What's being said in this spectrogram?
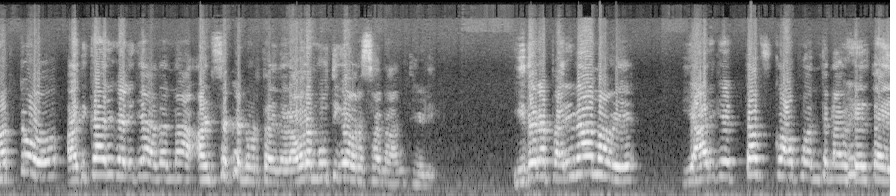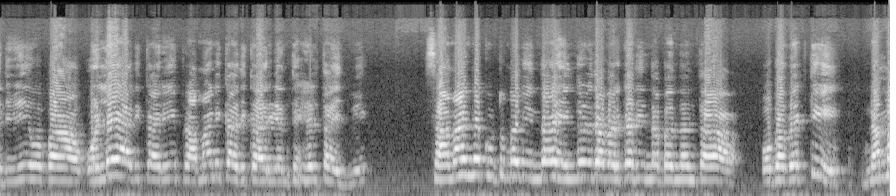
ಮತ್ತು ಅಧಿಕಾರಿಗಳಿಗೆ ಅದನ್ನ ಅಣಸಕ್ಕೆ ನೋಡ್ತಾ ಇದ್ದಾರೆ. ಅವರ ಮೂತಿಗೆ ಒರೆಸೋಣ ಅಂತ ಹೇಳಿ. ಇದರ ಪರಿಣಾಮವೇ ಯಾರಿಗೆ ಟಫ್ ಕಾಪ್ ಅಂತ ನಾವು ಹೇಳ್ತಾ ಇದ್ವಿ, ಒಬ್ಬ ಒಳ್ಳೆಯ ಅಧಿಕಾರಿ, ಪ್ರಾಮಾಣಿಕ ಅಧಿಕಾರಿ ಅಂತ ಹೇಳ್ತಾ ಇದ್ವಿ. ಸಾಮಾನ್ಯ ಕುಟುಂಬದಿಂದ ಹಿಂದುಳಿದ ವರ್ಗದಿಂದ ಬಂದಂತ ಒಬ್ಬ ವ್ಯಕ್ತಿ ನಮ್ಮ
